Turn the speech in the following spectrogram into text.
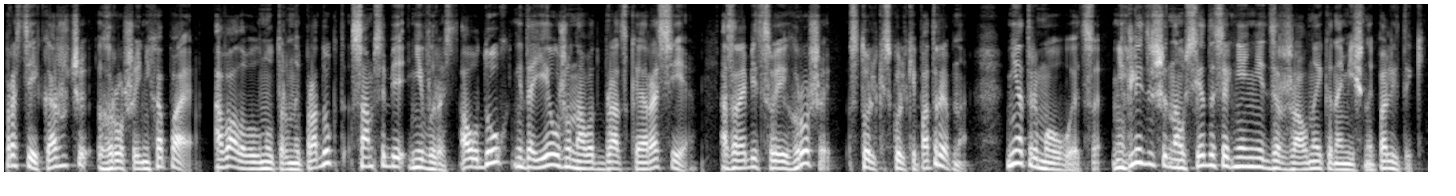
Прасцей кажучы грошай не хапае. Авалавы ўнутраны прадукт сам сабе не вырасць а ў доўг не дае ўжо нават брацкая Росія а зарабіць сваіх грошай столькі сколькі патрэбна не атрымоўваецца нягледзячы на ўсе дасягненні дзяржаўнай эканамічнай палітыкі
